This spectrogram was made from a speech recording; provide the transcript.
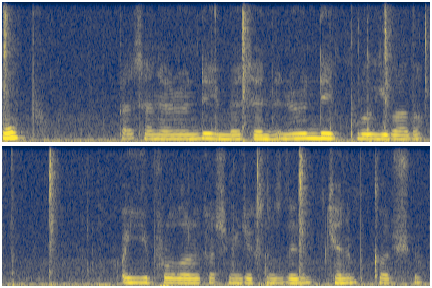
hop. Ben senden öndeyim ben senden öndeyim. Pro gibi adam. Ay proları kaçmayacaksınız dedim. Kendim karışıyorum.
